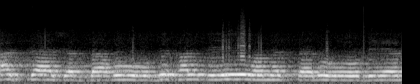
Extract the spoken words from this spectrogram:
حتى شبهوه بخلقه ومثلوه بهم.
